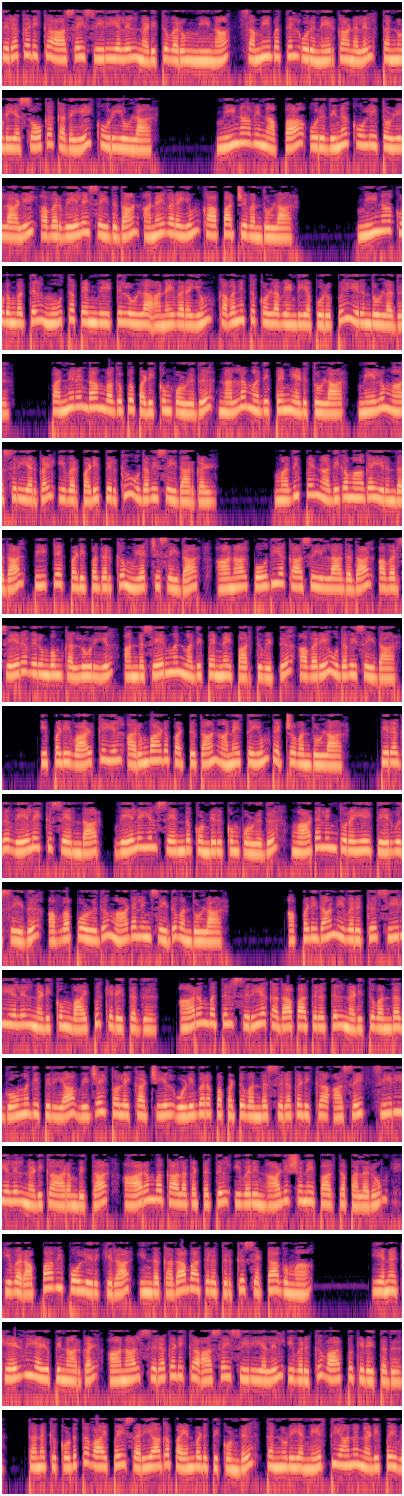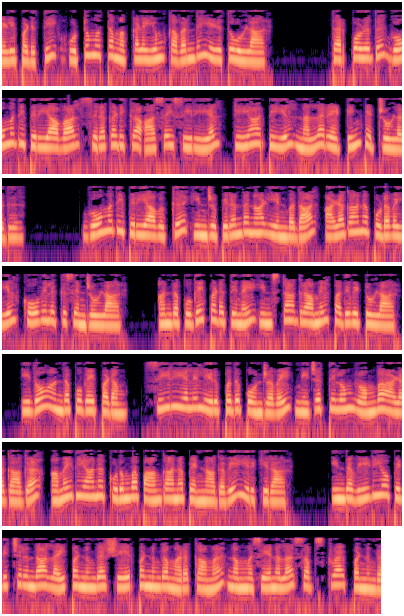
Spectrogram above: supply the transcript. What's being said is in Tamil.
சிறகடிக்க ஆசை சீரியலில் நடித்து வரும் மீனா சமீபத்தில் ஒரு நேர்காணலில் தன்னுடைய சோக கதையை கூறியுள்ளார். மீனாவின் அப்பா ஒரு தினக்கூலி தொழிலாளி அவர் வேலை செய்துதான் அனைவரையும் காப்பாற்றி வந்துள்ளார். மீனா குடும்பத்தில் மூத்த பெண் வீட்டில் உள்ள அனைவரையும் கவனித்துக் கொள்ள வேண்டிய பொறுப்பு இருந்துள்ளது. பன்னிரண்டாம் வகுப்பு படிக்கும் பொழுது நல்ல மதிப்பெண் எடுத்துள்ளார் மேலும் ஆசிரியர்கள் இவர் படிப்பிற்கு உதவி செய்தார்கள். மதிப்பெண் அதிகமாக இருந்ததால் பிடெக் படிப்பதற்கு முயற்சி செய்தார். ஆனால் போதிய காசு இல்லாததால் அவர் சேர விரும்பும் கல்லூரியில் அந்த சேர்மன் மதிப்பெண்ணை பார்த்துவிட்டு அவரே உதவி செய்தார். இப்படி வாழ்க்கையில் அரும்பாடுபட்டுதான் அனைத்தையும் பெற்று வந்துள்ளார். பிறகு வேலைக்கு சேர்ந்தார். வேலையில் சேர்ந்து கொண்டிருக்கும் பொழுது மாடலிங் துறையை தேர்வு செய்து அவ்வப்பொழுது மாடலிங் செய்து வந்துள்ளார். அப்படிதான் இவருக்கு சீரியலில் நடிக்கும் வாய்ப்பு கிடைத்தது. ஆரம்பத்தில் சிறிய கதாபாத்திரத்தில் நடித்து வந்த கோமதி பிரியா விஜய் தொலைக்காட்சியில் ஒளிபரப்பப்பட்டு வந்த சிறகடிக்க ஆசை சீரியலில் நடிக்க ஆரம்பித்தார். ஆரம்ப காலகட்டத்தில் இவரின் ஆடிஷனை பார்த்த பலரும் இவர் அப்பாவி போல் இருக்கிறார் இந்த கதாபாத்திரத்திற்கு செட்டாகுமா என கேள்வி எழுப்பினார்கள். ஆனால் சிறகடிக்க ஆசை சீரியலில் இவருக்கு வாய்ப்பு கிடைத்தது. தனக்கு கொடுத்த வாய்ப்பை சரியாக பயன்படுத்திக் கொண்டு தன்னுடைய நேர்த்தியான நடிப்பை வெளிப்படுத்தி ஒட்டுமொத்த மக்களையும் கவர்ந்து இழுத்து உள்ளார். தற்பொழுது கோமதி பிரியாவால் சிறகடிக்க ஆசை சீரியல் டிஆர்பியில் நல்ல ரேட்டிங் பெற்றுள்ளது. கோமதி பிரியாவுக்கு இன்று பிறந்த நாள் என்பதால் அழகான புடவையில் கோவிலுக்கு சென்றுள்ளார். அந்த புகைப்படத்தினை இன்ஸ்டாகிராமில் பதிவிட்டுள்ளார். இதோ அந்த புகைப்படம். சீரியலில் இருப்பது போன்றவை நிஜத்திலும் ரொம்ப அழகாக அமைதியான குடும்ப பாங்கான பெண்ணாகவே இருக்கிறார். இந்த வீடியோ பிடிச்சிருந்தா லைக் பண்ணுங்க ஷேர் பண்ணுங்க மறக்காம நம்ம சேனலை சப்ஸ்கிரைப் பண்ணுங்க.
